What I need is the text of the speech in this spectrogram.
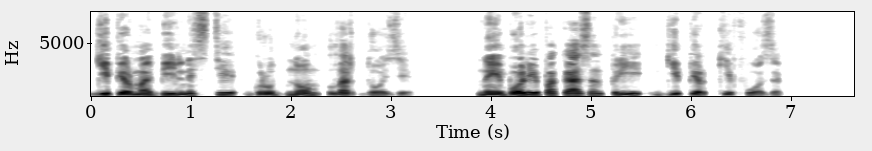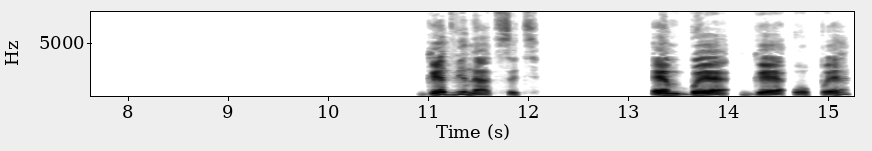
гипермобильности, грудном лордозе наиболее показан при гиперкифозах. Г12. МБГОП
